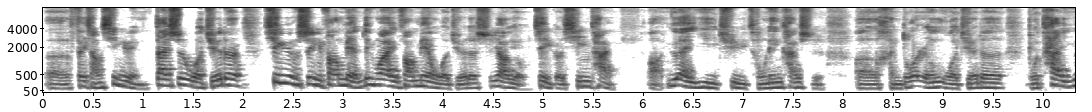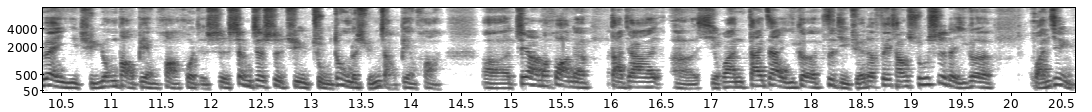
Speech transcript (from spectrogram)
呃非常幸运。但是我觉得幸运是一方面，另外一方面，我觉得是要有这个心态啊，愿意去从零开始。呃，很多人我觉得不太愿意去拥抱变化，或者是甚至是去主动的寻找变化。呃，这样的话呢，大家呃喜欢待在一个自己觉得非常舒适的一个。环境，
